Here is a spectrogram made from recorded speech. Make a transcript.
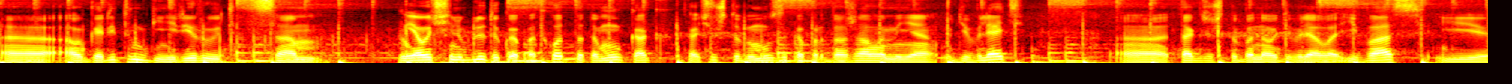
э, алгоритм генерирует сам. Я очень люблю такой подход, потому как хочу, чтобы музыка продолжала меня удивлять, э, также, чтобы она удивляла и вас. И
